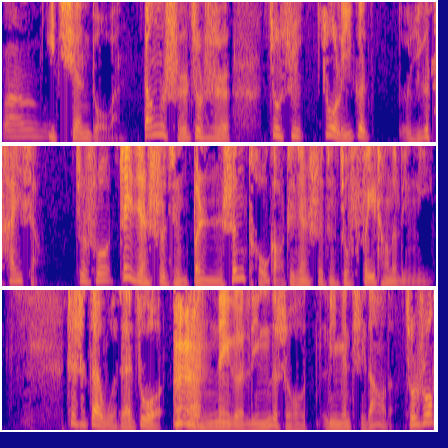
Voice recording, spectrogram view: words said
哇哦，一千多万。当时就是就去做了一个呃一个猜想，就是说这件事情本身投稿这件事情就非常的灵异。这是在我在做 那个零的时候里面提到的，就是说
